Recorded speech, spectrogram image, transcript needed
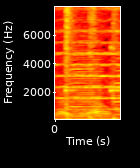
That's right.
